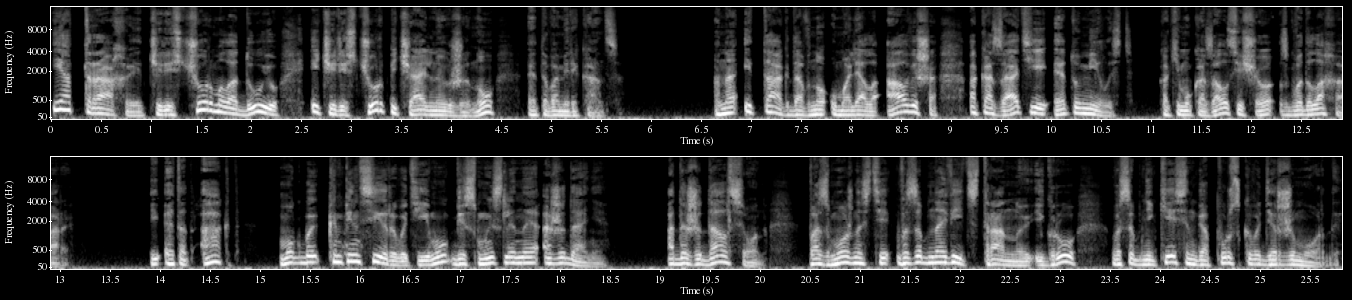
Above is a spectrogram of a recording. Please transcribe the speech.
и оттрахает чересчур молодую и чересчур печальную жену этого американца. Она и так давно умоляла Алвиша оказать ей эту милость, как ему казалось еще с Гвадалахары. И этот акт мог бы компенсировать ему бессмысленное ожидание. А дожидался он возможности возобновить странную игру в особняке сингапурского держиморды.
